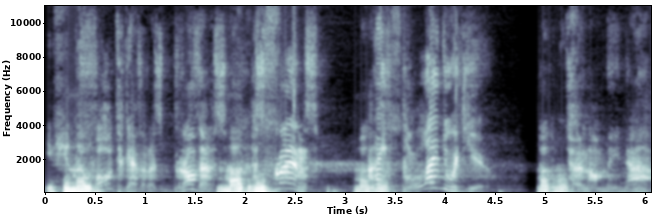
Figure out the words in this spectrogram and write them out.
If you We now, fought together as brothers, Magnus- as friends. Magnus. I bled with you. Magnus, Turn on me now.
